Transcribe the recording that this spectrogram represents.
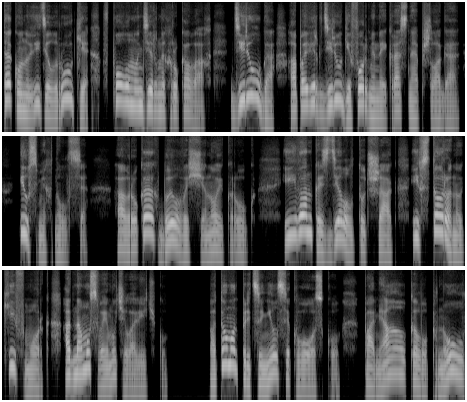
Так он увидел руки в полумундирных рукавах, дерюга, а поверх дерюги форменные красные обшлага, и усмехнулся. А в руках был вощаной круг. И Иванка сделал тут шаг и в сторону киф-морг одному своему человечку. Потом он приценился к воску, помял, колупнул.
